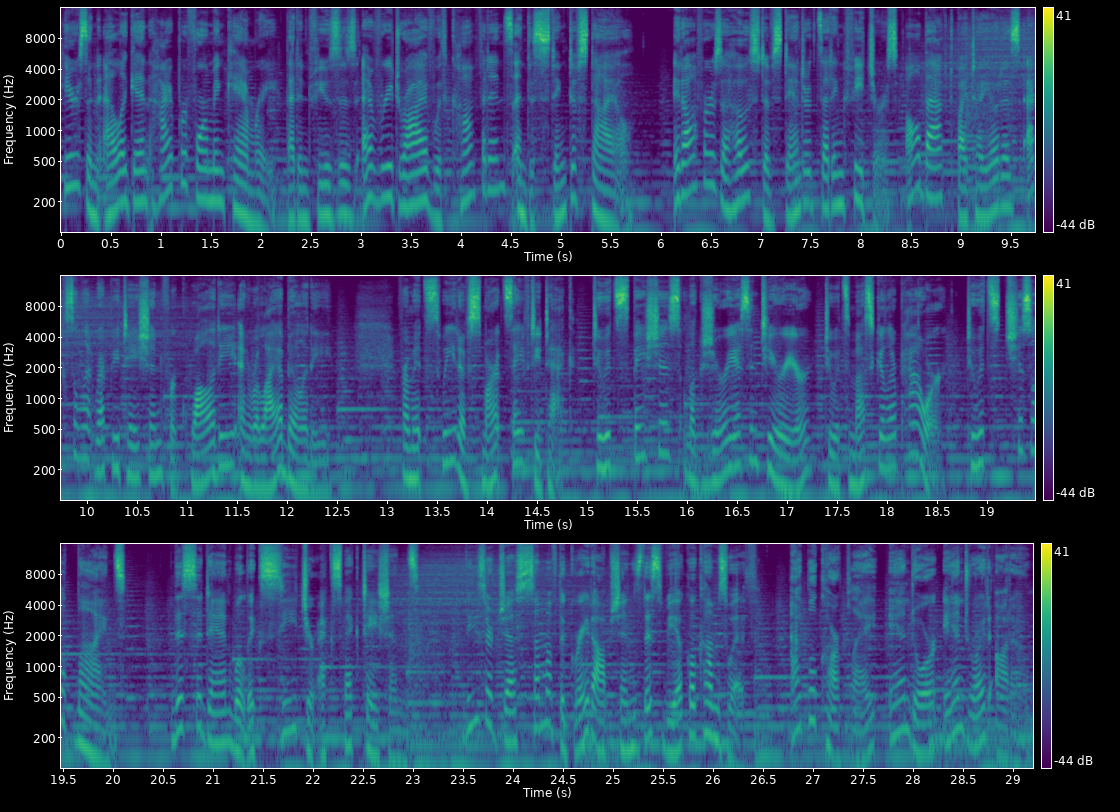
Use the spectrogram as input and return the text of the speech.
Here's an elegant, high-performing Camry that infuses every drive with confidence and distinctive style. It offers a host of standard-setting features, all backed by Toyota's excellent reputation for quality and reliability. From its suite of smart safety tech, to its spacious, luxurious interior, to its muscular power, to its chiseled lines, this sedan will exceed your expectations. These are just some of the great options this vehicle comes with. Apple CarPlay and or Android Auto,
